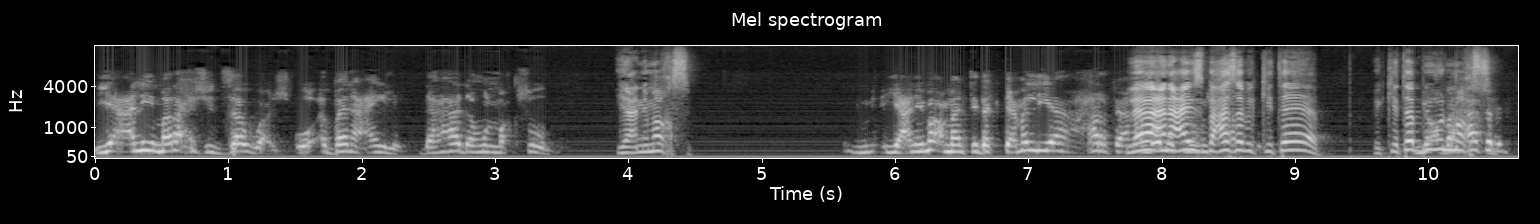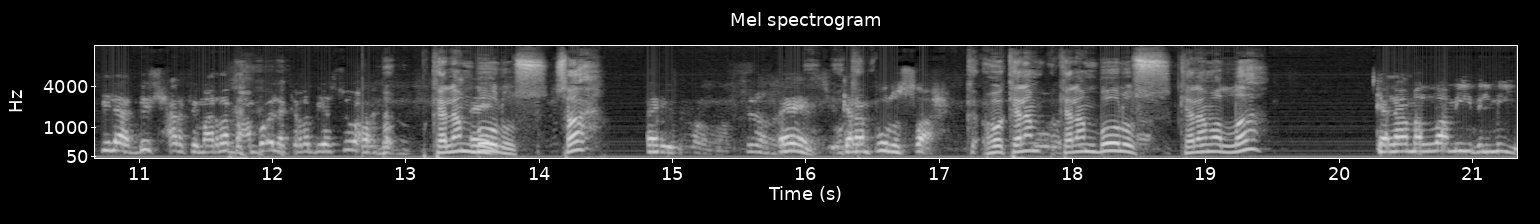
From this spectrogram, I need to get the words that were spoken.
يعني ما راحش يتزوج وبنى عيلة. ده هذا هو المقصود. يعني مخصي يعني ما, ما أنت بدك تعمل لي إياها حرفي لا أنا عايز بحسب الكتاب. الكتاب بيقول بحسب مخصي الكتاب مش حرفي. ما الرب عم بقول لك الرب يسوع. كلام إيه. بولس صح؟ أيوه إيه كلام بولس صح. هو كلام كلام بولس كلام الله؟ كلام الله 100%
